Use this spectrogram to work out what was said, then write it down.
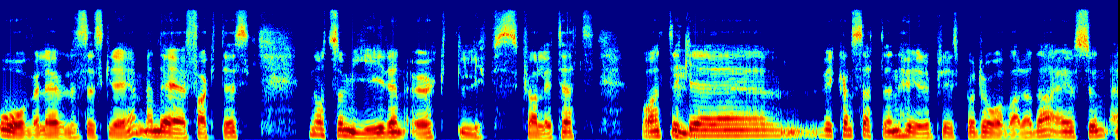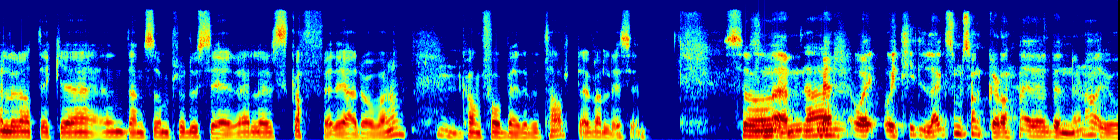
overlevelsesgreie, men det er faktisk noe som gir en økt livskvalitet. Og at Mm. ikke vi kan sette en høyere pris på råvarer da, er jo synd. Eller at ikke dem som produserer eller skaffer de her råvarene, Mm. kan få bedre betalt. Det er veldig synd. Så Sånn er Men, og, og i tillegg som sanker, da. eh, Bøndene har jo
